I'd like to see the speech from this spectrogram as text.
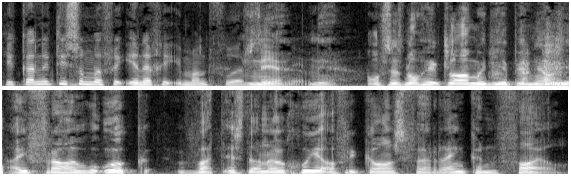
jy kan dit nie sommer vir enige iemand voorsien nee, nie. Nee. Ons is nog nie klaar met JPNL. Hy vra ook wat is dan nou goeie Afrikaans vir rank and file?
